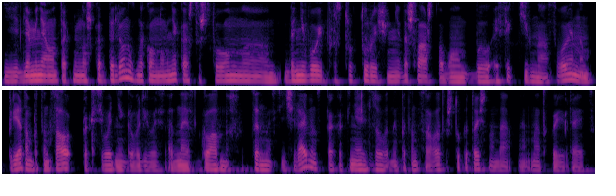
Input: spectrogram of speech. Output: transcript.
и для меня он так немножко отдаленно знаком, но мне кажется, что он э, до него инфраструктура еще не дошла, чтобы он был эффективно освоенным. При этом потенциал, как сегодня и говорилось, одна из главных ценностей Челябинска, как нереализованный потенциал, эта штука точно, да, она такой является.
